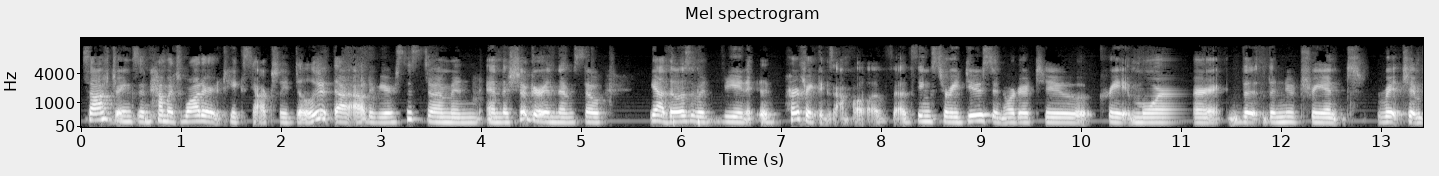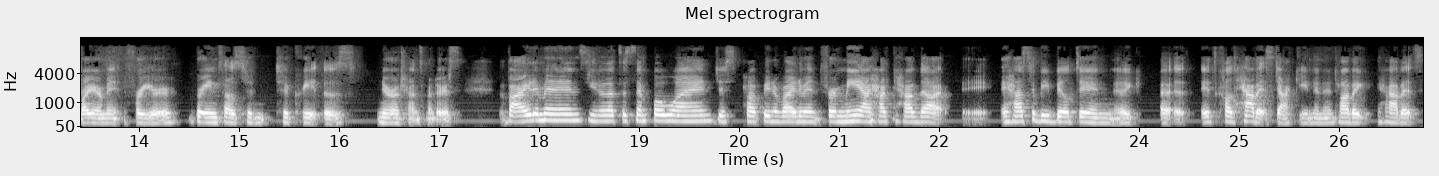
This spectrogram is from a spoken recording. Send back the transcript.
soft drinks and how much water it takes to actually dilute that out of your system and and the sugar in them. So yeah, those would be a perfect example of, of, things to reduce in order to create more the, the nutrient rich environment for your brain cells to, to create those neurotransmitters. Vitamins, you know, that's a simple one. Just popping a vitamin. For me, I have to have that. It has to be built in. Like uh, it's called habit stacking in atomic habits.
